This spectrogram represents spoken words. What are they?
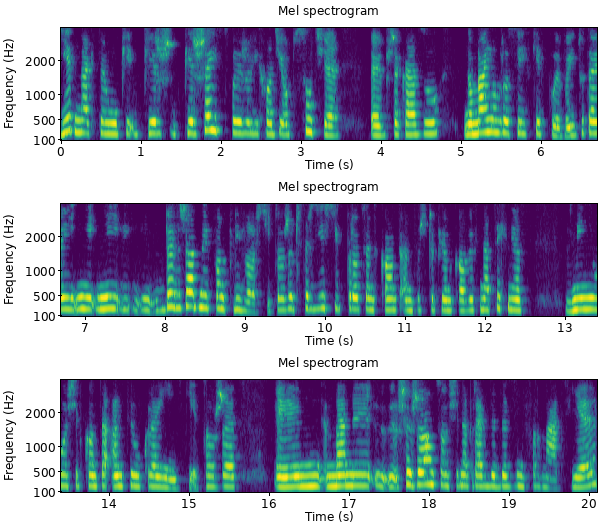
jednak temu pierwszeństwo, jeżeli chodzi o psucie e, przekazu, no mają rosyjskie wpływy. I tutaj nie, nie, bez żadnych wątpliwości to, że 40% kont antyszczepionkowych natychmiast zmieniło się w konta antyukraińskie, to, że mamy szerzącą się naprawdę dezinformację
